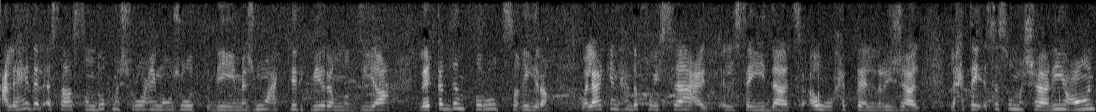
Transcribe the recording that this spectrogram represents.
على هذا الأساس صندوق مشروعي موجود بمجموعة كثير كبيرة من الضياع. ليقدم قروض صغيرة ولكن هدفه يساعد السيدات أو حتى الرجال لحتى يأسسوا مشاريعهم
